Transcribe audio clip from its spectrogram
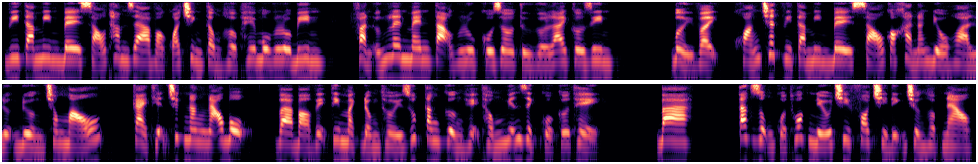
Vitamin B6 tham gia vào quá trình tổng hợp hemoglobin, phản ứng lên men tạo glucose từ glycogen. Bởi vậy, khoáng chất vitamin B6 có khả năng điều hòa lượng đường trong máu, cải thiện chức năng não bộ và bảo vệ tim mạch đồng thời giúp tăng cường hệ thống miễn dịch của cơ thể. 3. Tác dụng của thuốc nếu chi pho chỉ định trường hợp nào?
